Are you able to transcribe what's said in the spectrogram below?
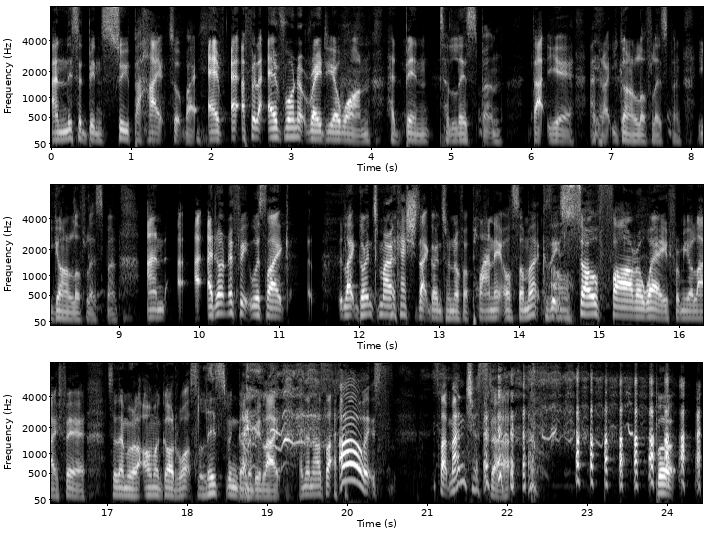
and this had been super hyped up by. Ev- I feel like everyone at Radio One had been to Lisbon that year, and they're like, "You're gonna love Lisbon. You're gonna love Lisbon." And I, I don't know if it was like. Like going to Marrakesh is like going to another planet or something because it's oh. so far away from your life here. So then we were like, "Oh my god, what's Lisbon gonna be like?" And then I was like, "Oh, it's it's like Manchester." but a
